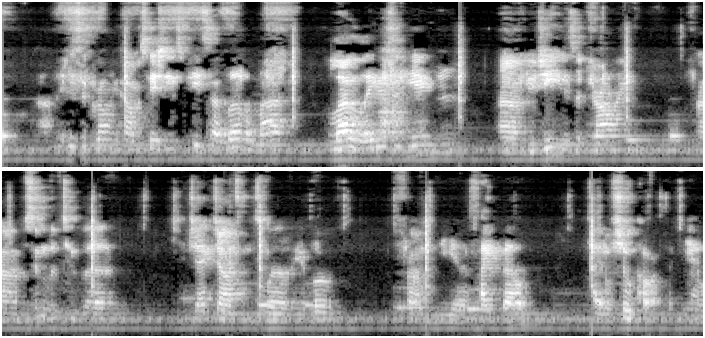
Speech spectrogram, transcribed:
um, it is a growing conversation. This piece I love a lot, a lot of layers in here. Um, Eugene is a drawing from similar to uh, Jack Johnson as well. They're both from the uh, Fight Belt title show cards, like you know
